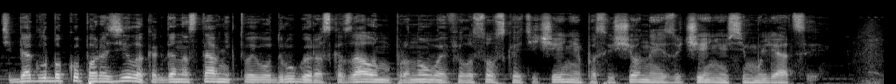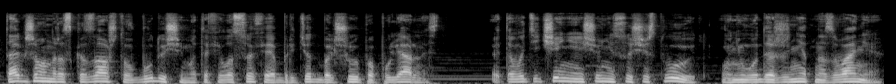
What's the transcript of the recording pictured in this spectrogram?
Тебя глубоко поразило, когда наставник твоего друга рассказал ему про новое философское течение, посвященное изучению симуляции. Также он рассказал, что в будущем эта философия обретет большую популярность. Этого течения еще не существует, у него даже нет названия.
